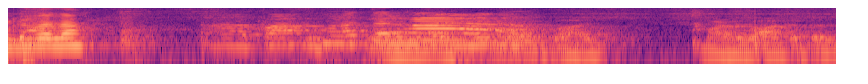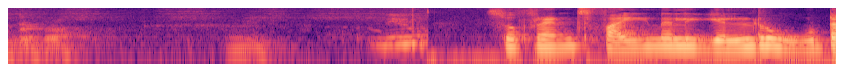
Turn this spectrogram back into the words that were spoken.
ಇಲ್ವಲ್ಲ? ಹಾಕತ್ತಂತೆ ಸೊ ಫ್ರೆಂಡ್ಸ್ ಫೈನಲಿ ಎಲ್ಲರೂ ಊಟ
